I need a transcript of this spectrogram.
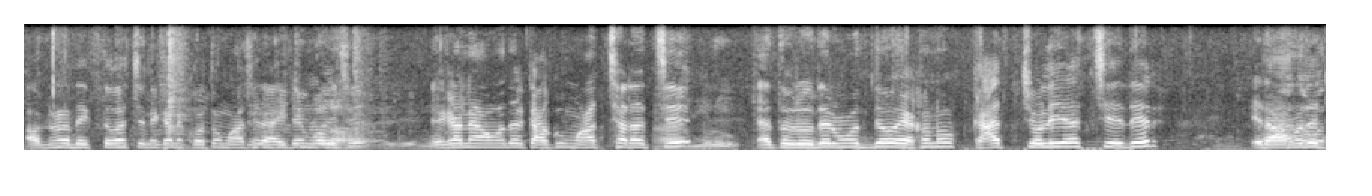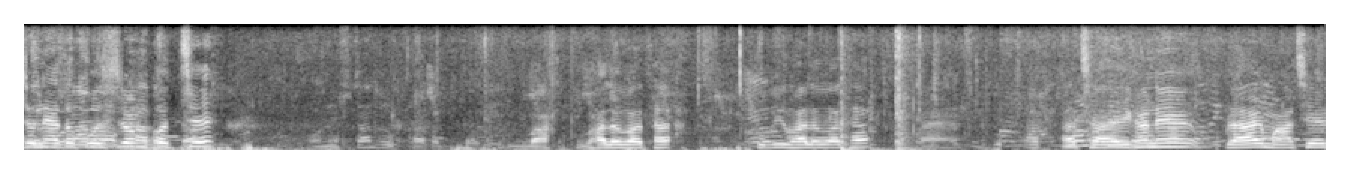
আপনারা দেখতে পাচ্ছেন এখানে কত মাছের আইটেম রয়েছে। এখানে আমাদের কাকু মাছ ছাড়াচ্ছে। এত রোদের মধ্যেও এখনও কাজ চলে যাচ্ছে এদের। এরা আমাদের জন্য এত পরিশ্রম করছে। বাহ ভালো কথা। খুবই ভালো কথা। আচ্ছা এখানে প্রায় মাছের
